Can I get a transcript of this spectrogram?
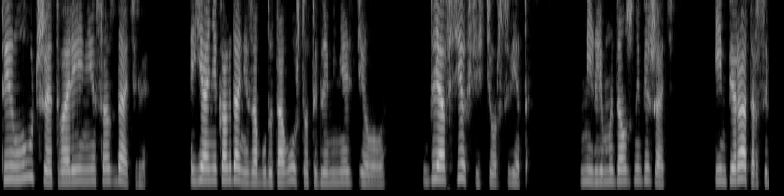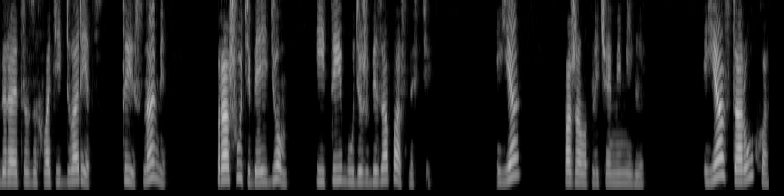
Ты лучшее творение Создателя. Я никогда не забуду того, что ты для меня сделала. Для всех сестер света. Милли, мы должны бежать. Император собирается захватить дворец. Ты с нами? Прошу тебя, идем, и ты будешь в безопасности. Я? Пожала плечами Милли. Я, старуха,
